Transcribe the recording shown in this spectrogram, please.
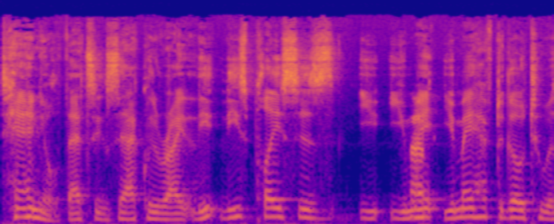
Daniel, that's exactly right. These places, you, you may you may have to go to a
